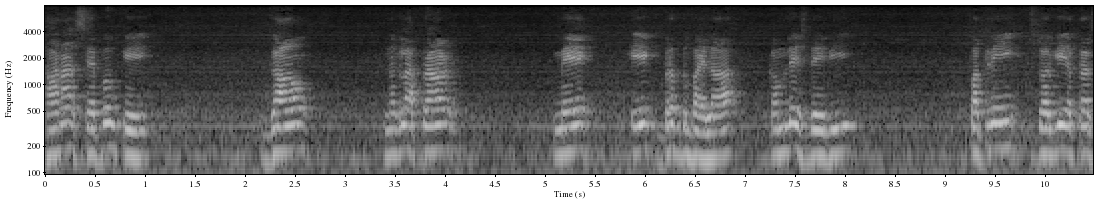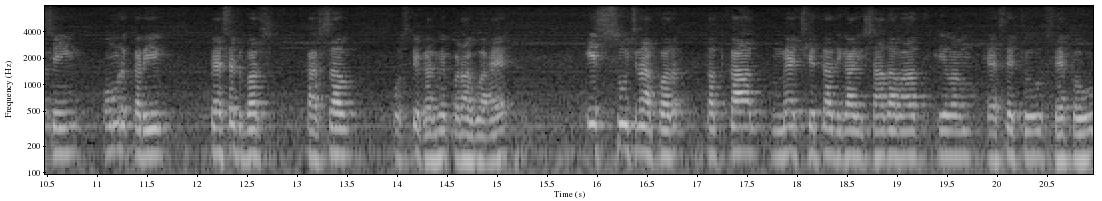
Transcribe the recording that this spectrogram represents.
थाना सैपव के गाँव नगला प्राण में एक वृद्ध महिला, कमलेश देवी, पत्नी स्वर्गीय अतर सिंह, उम्र करीब पैंसठ वर्ष का शव उसके घर में पड़ा हुआ है। इस सूचना पर तत्काल मैं क्षेत्राधिकारी शादाबाद एवं एसएचओ सैपऊ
